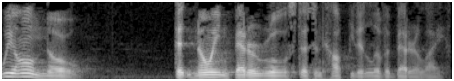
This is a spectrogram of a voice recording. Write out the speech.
We all know that knowing better rules doesn't help you to live a better life.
